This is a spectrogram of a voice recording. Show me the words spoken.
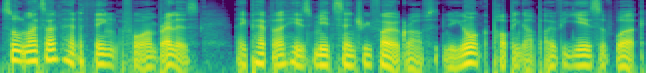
Saul Leiter had a thing for umbrellas. They pepper his mid century photographs of New York, popping up over years of work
